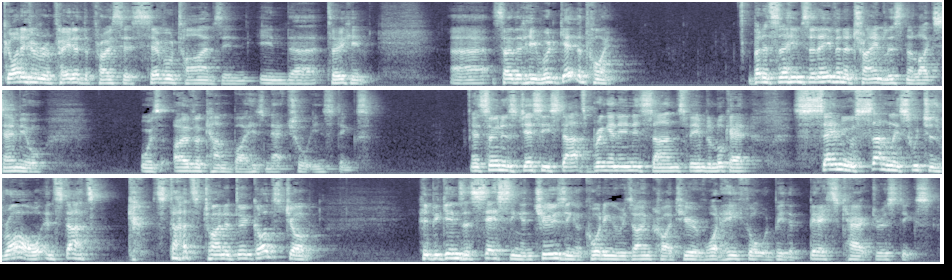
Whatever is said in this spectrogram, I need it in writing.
God even repeated the process several times in, in uh, to him uh, so that he would get the point. But it seems that even a trained listener like Samuel was overcome by his natural instincts. As soon as Jesse starts bringing in his sons for him to look at, Samuel suddenly switches role and starts starts trying to do God's job. He begins assessing and choosing according to his own criteria of what he thought would be the best characteristics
